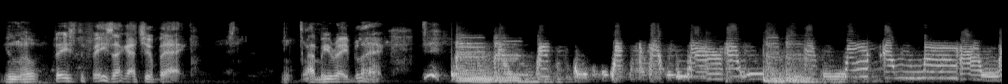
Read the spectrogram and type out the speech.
You know, face to face, I got your back. I'll be right black. Look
